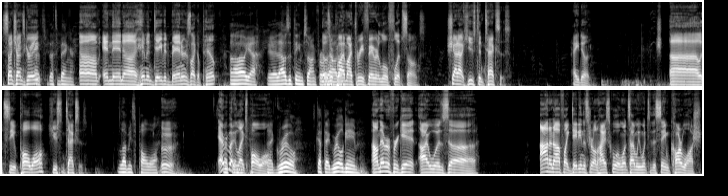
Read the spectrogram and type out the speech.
Sunshine's great. That's that's a banger. Um, and then uh, him and David Banner's like a pimp. Oh yeah, yeah. That was a theme song for a Those are probably there. my three favorite Little Flip songs. Shout out Houston, Texas. How you doing? Uh, let's see, Paul Wall, Houston, Texas. Love me some Paul Wall. Mm. Everybody likes Paul Wall. That grill. It's got that grill game. I'll never forget. I was uh, on and off like dating this girl in high school, and one time we went to the same car wash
